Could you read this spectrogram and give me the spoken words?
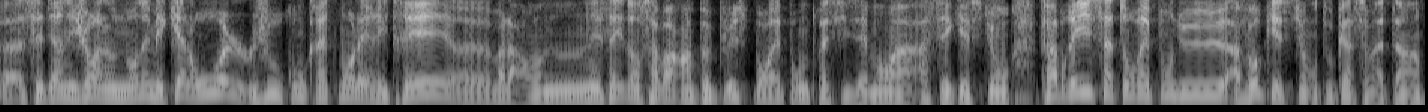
euh, ces derniers jours à nous demander mais quel rôle joue concrètement l'Érythrée? Euh, Voilà, on essaye d'en savoir un peu plus pour répondre précisément à, à ces questions. Fabrice, a-t-on répondu à vos questions en tout cas ce matin?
